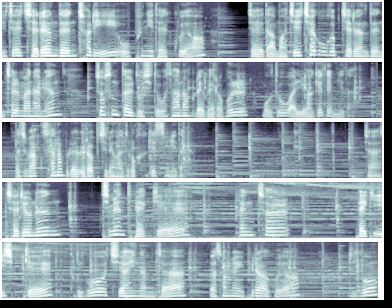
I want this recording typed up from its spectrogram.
이제 재련된 철이 오픈이 됐고요. 이제 나머지 최고급 재련된 철만 하면 초승달 도시도 산업 레벨업을 모두 완료하게 됩니다. 마지막 산업 레벨업 진행하도록 하겠습니다. 자, 재료는 시멘트 100개, 생철 120개, 그리고 지하인 남자 6명이 필요하고요. 그리고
